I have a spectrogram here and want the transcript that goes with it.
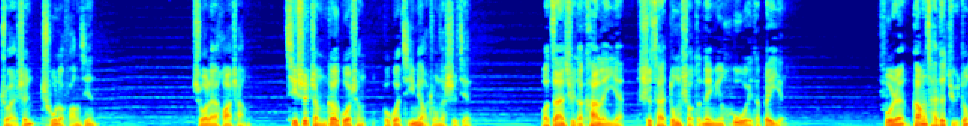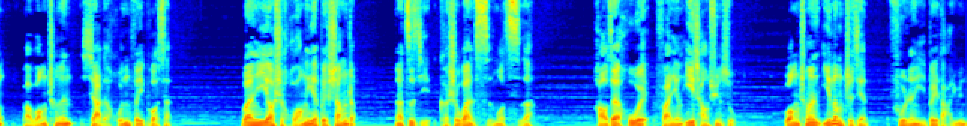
转身出了房间。说来话长，其实整个过程不过几秒钟的时间。我赞许地看了一眼适才动手的那名护卫的背影。妇人刚才的举动把王承恩吓得魂飞魄散，万一要是皇爷被伤着，那自己可是万死莫辞啊！好在护卫反应异常迅速，王承恩一愣之间，妇人已被打晕。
